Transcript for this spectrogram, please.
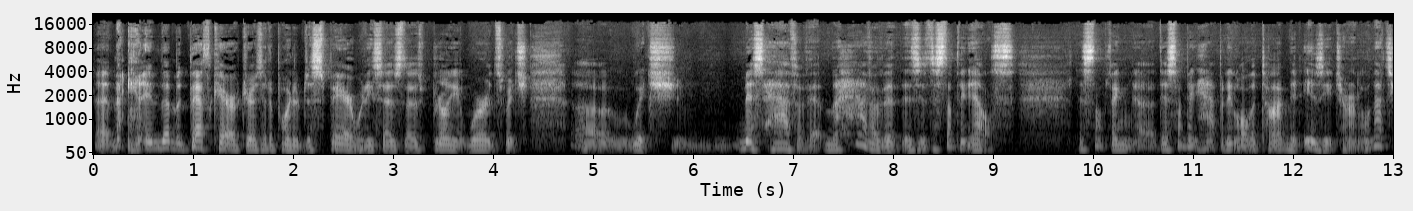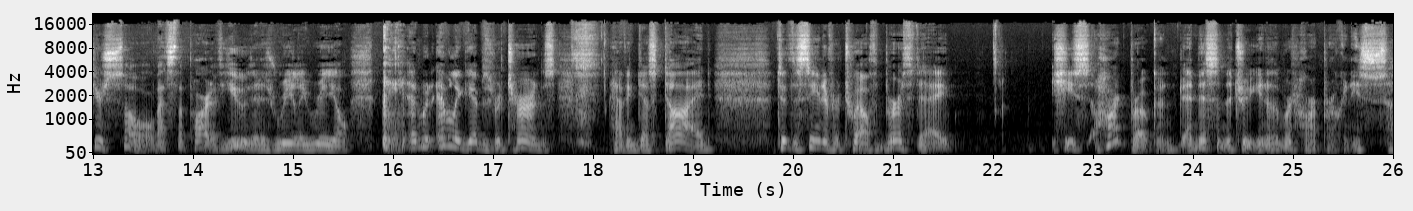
uh, the Macbeth character is at a point of despair when he says those brilliant words which, uh, which miss half of it. And the half of it is, is something else. There's something, uh, there's something happening all the time that is eternal, and that's your soul. That's the part of you that is really real. and when Emily Gibbs returns, having just died, to the scene of her 12th birthday, she's heartbroken. And this and the truth, you know, the word heartbroken is so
